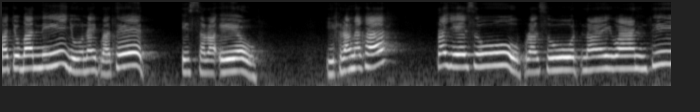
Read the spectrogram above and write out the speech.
ปัจจุบันนี้อยู่ในประเทศอิสราเอล อีกครั้งนะคะ พระเยซูประสูติในวันที่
